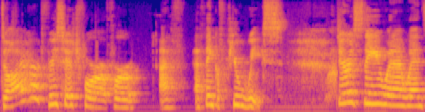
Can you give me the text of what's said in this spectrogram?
diehard research for, for I, I think a few weeks. Seriously, when I went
